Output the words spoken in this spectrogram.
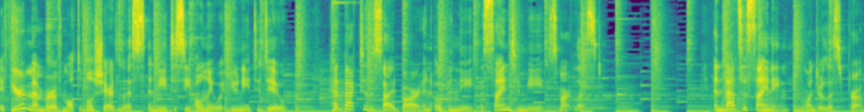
If you're a member of multiple shared lists and need to see only what you need to do, head back to the sidebar and open the Assign to Me Smart List. And that's assigning in Wunderlist Pro.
